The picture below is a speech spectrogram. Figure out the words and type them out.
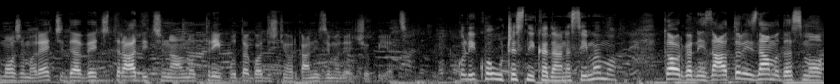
možemo reći da već tradicionalno tri puta godišnje organizujemo dečiju pijacu. Koliko učesnika danas imamo? Kao organizatori znamo da smo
